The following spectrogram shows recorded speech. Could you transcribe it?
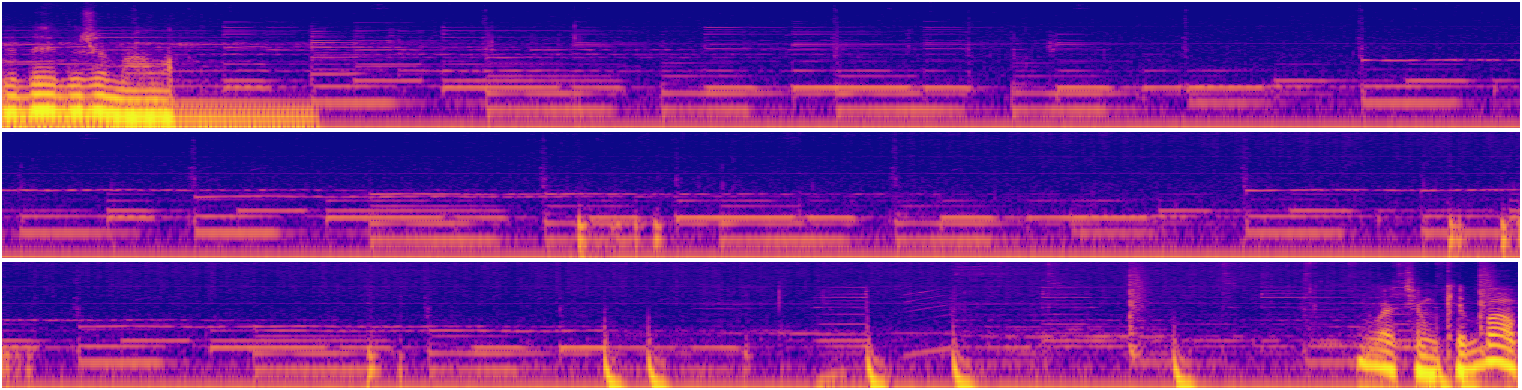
людей дуже мало. Бачимо кебаб.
